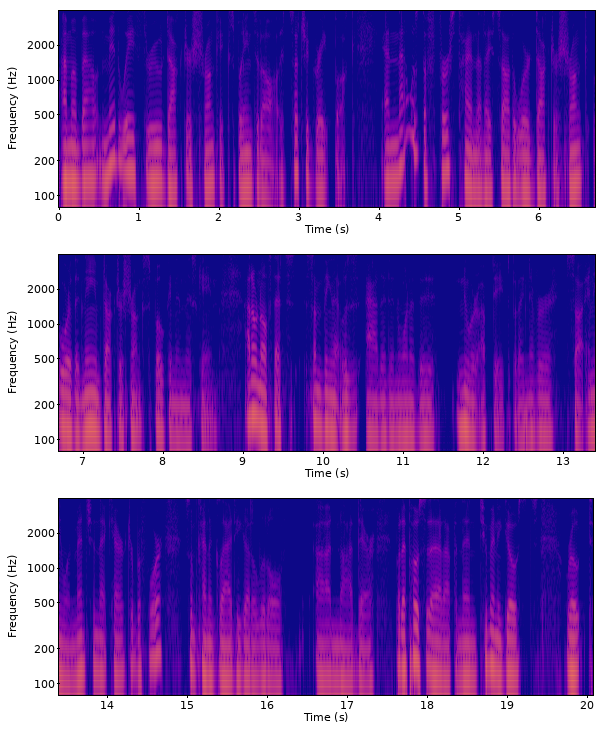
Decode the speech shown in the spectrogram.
I'm about midway through Dr. Shrunk Explains It All. It's such a great book. And that was the first time that I saw the word Dr. Shrunk or the name Dr. Shrunk spoken in this game. I don't know if that's something that was added in one of the newer updates, but I never saw anyone mention that character before. So I'm kind of glad he got a little uh, nod there. But I posted that up, and then Too Many Ghosts wrote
